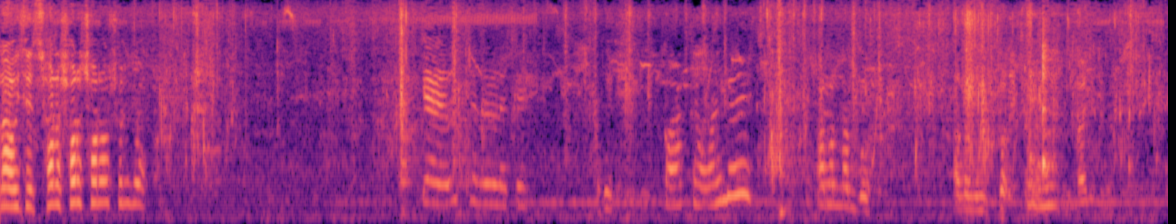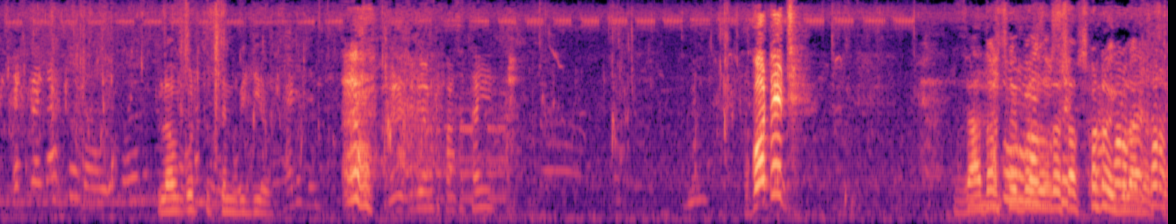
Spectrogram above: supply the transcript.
না হয়েছে সরো সরো সরো সরে যাও। আবার নামবো আধা মিনিট পর। লং করতেছেন ভিডিও। গট ইট যা দর্শক পর্যন্ত সব ছোট এগুলা দর্শক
